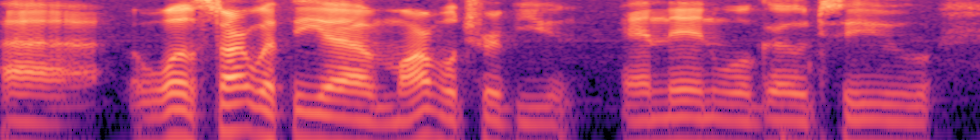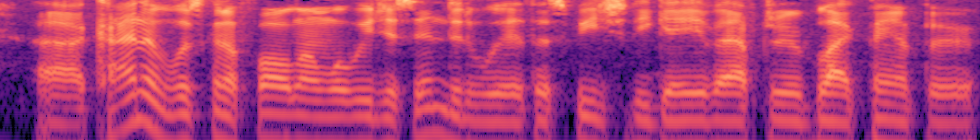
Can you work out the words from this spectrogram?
Uh, we'll start with the uh, Marvel tribute, and then we'll go to uh, kind of what's going to fall on what we just ended with a speech that he gave after Black Panther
